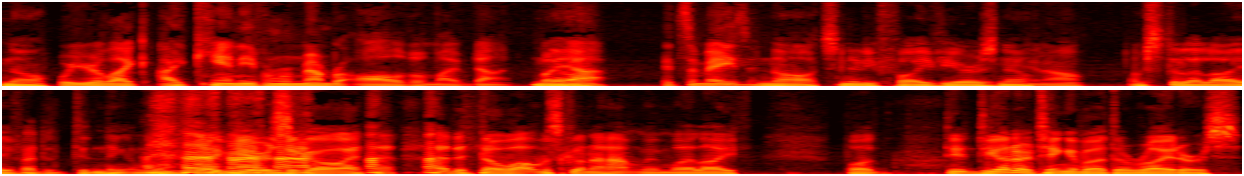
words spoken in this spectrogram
No, Where you're like, I can't even remember all of them I've done. But No. yeah, it's amazing. no, it's nearly five years now. You know. I'm still alive. I didn't think five years ago. I, I didn't know what was going to happen in my life. But the, the other thing about the writers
